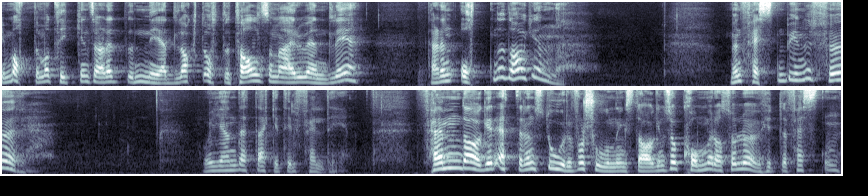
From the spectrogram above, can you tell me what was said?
I matematikken så er det et nedlagt åttetall som er uendelig. Det er den åttende dagen. Men festen begynner før. Og igjen, dette er ikke tilfeldig. Fem dager etter den store forsoningsdagen så kommer altså løvhyttefesten.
